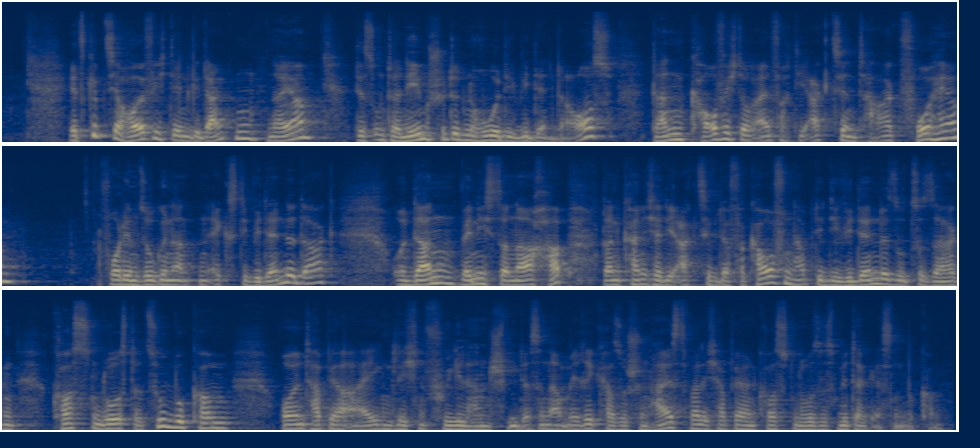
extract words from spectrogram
Jetzt gibt es ja häufig den Gedanken, naja, das Unternehmen schüttet eine hohe Dividende aus, dann kaufe ich doch einfach die Aktien Tag vorher, vor dem sogenannten Ex-Dividende-Tag. Und dann, wenn ich es danach habe, dann kann ich ja die Aktie wieder verkaufen, habe die Dividende sozusagen kostenlos dazu bekommen und habe ja eigentlich ein Free Lunch, wie das in Amerika so schön heißt, weil ich habe ja ein kostenloses Mittagessen bekommen.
